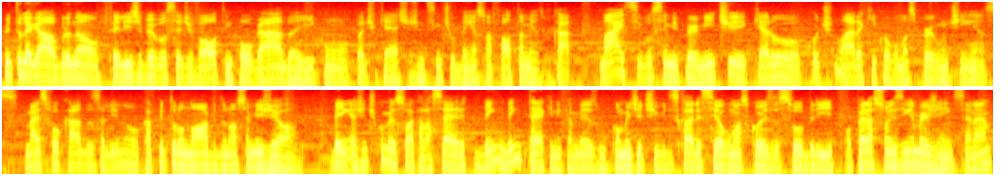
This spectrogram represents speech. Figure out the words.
Muito legal, Brunão. Feliz de ver você de volta, empolgado aí com o podcast. A gente sentiu bem a sua falta mesmo, cara. Mas, se você me permite, quero continuar aqui com algumas perguntinhas mais focadas ali no capítulo 9 do nosso MGO. Bem, a gente começou aquela série bem, bem técnica mesmo, com o objetivo de esclarecer algumas coisas sobre operações em emergência, né?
